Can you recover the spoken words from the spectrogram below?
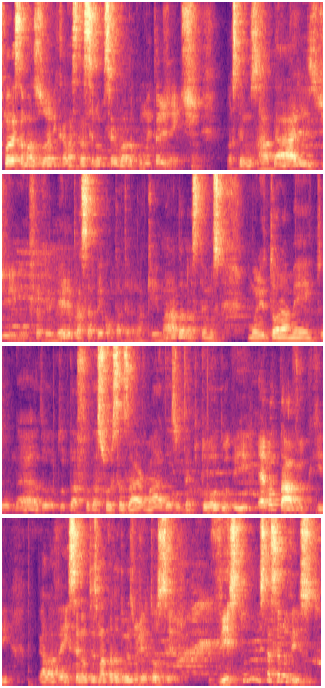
floresta amazônica ela está sendo observada por muita gente. Nós temos radares de infravermelho para saber quando está tendo uma queimada, nós temos monitoramento né, do, do- da, das Forças Armadas o tempo todo e é notável que ela vem sendo desmatada do mesmo jeito. Ou seja, visto está sendo visto.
